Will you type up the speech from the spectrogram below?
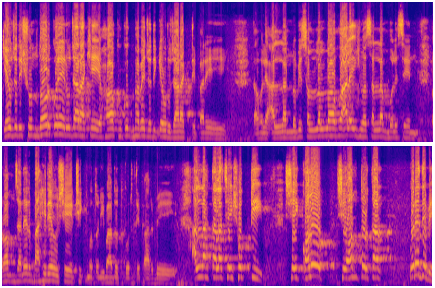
কেউ যদি সুন্দর করে রোজা রাখে, হক হুকুক ভাবে যদি কেউ রোজা রাখতে পারে, তাহলে আল্লাহ নবী সাল্লাল্লাহু আলাইহি ওয়াসাল্লাম বলেছেন, রমজানের বাহিরেও সে ঠিক মতন ইবাদত করতে পারবে। আল্লাহ তাআলা সেই শক্তি, সেই কলব, সেই অন্তর তার করে দেবে।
